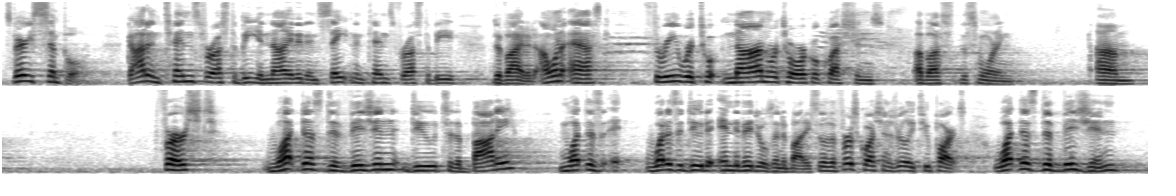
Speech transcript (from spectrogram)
It's very simple. God intends for us to be united, and Satan intends for us to be divided. I want to ask three rhetor- non rhetorical questions of us this morning. Um, first, what does division do to the body? And what does, what does it do to individuals in the body? So the first question is really two parts. What does division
